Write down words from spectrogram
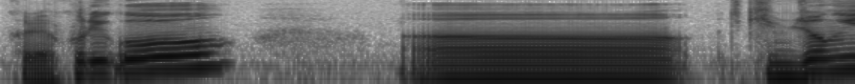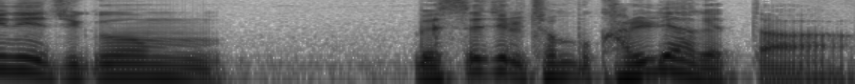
그래. 그리고 어 김종인이 지금 메시지를 전부 관리하겠다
